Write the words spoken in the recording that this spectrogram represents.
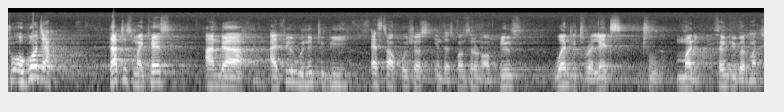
to Ogoja. That is my case, and uh, I feel we need to be extra cautious in the sponsoring of bills when it relates to money. Thank you very much.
